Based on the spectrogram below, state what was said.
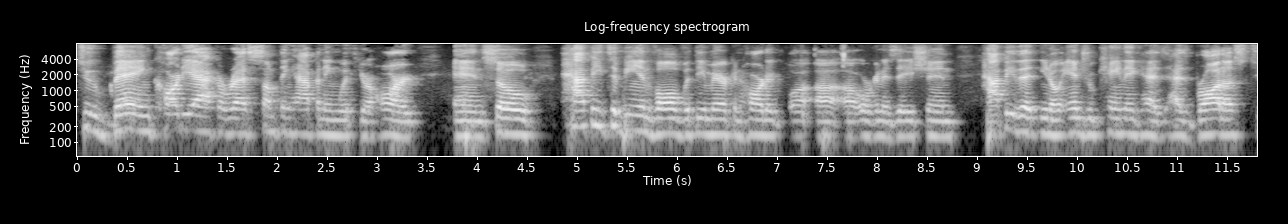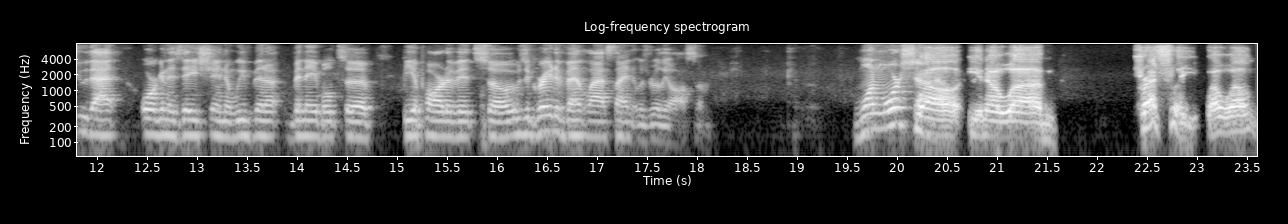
to bang, cardiac arrest, something happening with your heart. And so happy to be involved with the American Heart uh, uh, organization. Happy that, you know, Andrew Koenig has, has brought us to that organization and we've been, uh, been able to be a part of it. So it was a great event last night. It was really awesome. One more shout out. Well, you know, um, Presley. Well, well,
